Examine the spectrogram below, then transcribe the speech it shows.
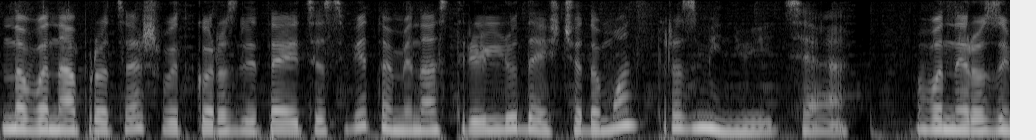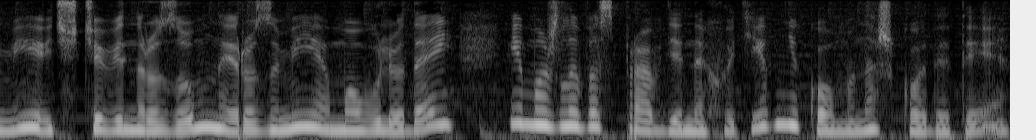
Новина про це швидко розлітається світом, і настрій людей щодо монстра змінюється. Вони розуміють, що він розумний, розуміє мову людей і, можливо, справді не хотів нікому нашкодити.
